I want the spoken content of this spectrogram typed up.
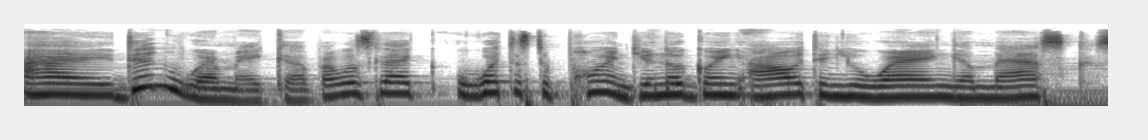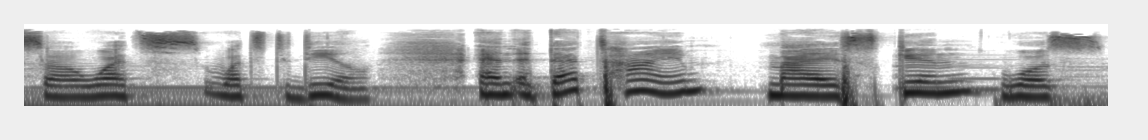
I didn't wear makeup. I was like, what is the point? You're not going out and you're wearing a mask, so what's what's the deal? And at that time, my skin was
